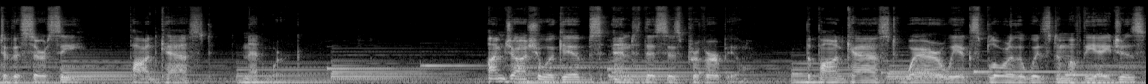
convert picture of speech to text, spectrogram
to the Circe Podcast Network. I'm Joshua Gibbs, and this is Proverbial, the podcast where we explore the wisdom of the ages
